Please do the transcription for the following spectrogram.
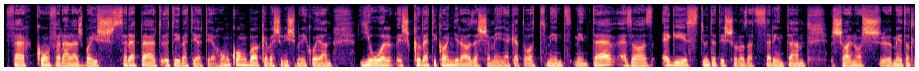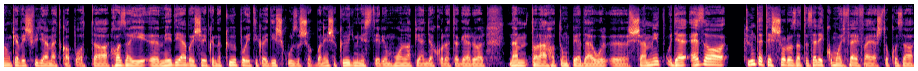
felkonferálásban is szerepelt, öt évet éltél Hongkongba, kevesen ismerik olyan jól, és követik annyira az eseményeket ott, mint, mint te. Ez az egész tüntetés sorozat szerintem sajnos méltatlanul kevés figyelmet kapott a hazai médiában, és egyébként a külpolitikai diskurzusokban is. A külügyminisztérium minisztérium honlapján gyakorlatilag erről nem találhatunk például semmit. Ugye ez a tüntetés sorozat az elég komoly fejfájást okoz a,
